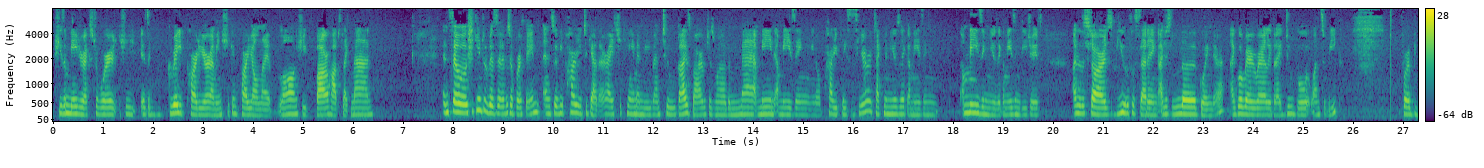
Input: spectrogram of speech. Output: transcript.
She's a major extrovert. She is a great partier. I mean, she can party all night long. She bar hops like mad. And so she came to visit. It was her birthday, and so we partied together. Right? She came and we went to Guys Bar, which is one of the ma- main amazing, you know, party places here. Techno music, amazing, amazing music, amazing DJs under the stars, beautiful setting. I just love going there. I go very rarely, but I do go once a week for a b-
